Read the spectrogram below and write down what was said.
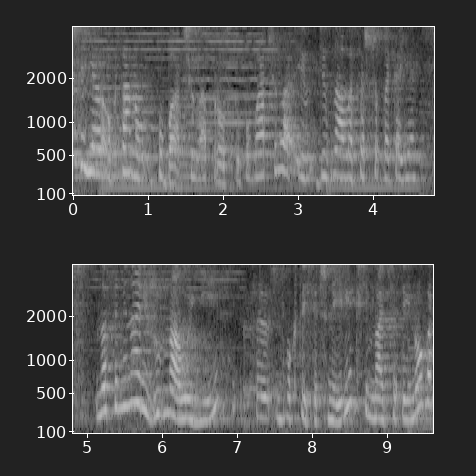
Перше я Оксану побачила, просто побачила і дізналася, що така є. На семінарі журналу «Ї», це 2000 рік, 17 номер,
